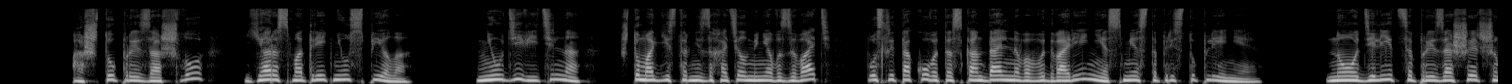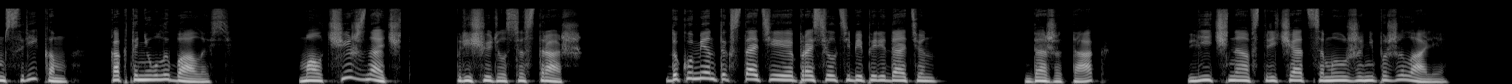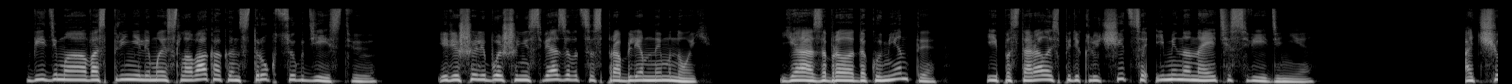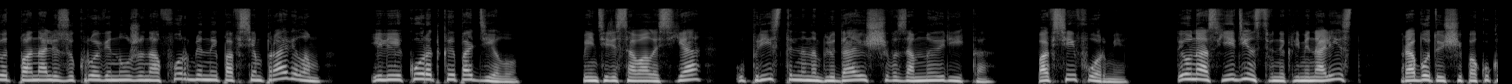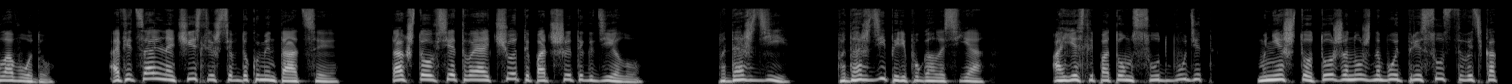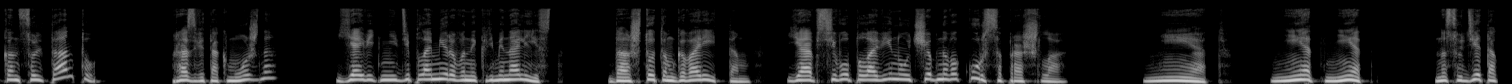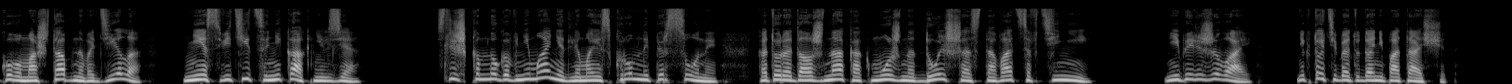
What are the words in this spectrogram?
А что произошло, я рассмотреть не успела. Неудивительно, что магистр не захотел меня вызывать после такого-то скандального выдворения с места преступления. Но делиться произошедшим с Риком — как-то не улыбалась. «Молчишь, значит?» — прищурился страж. «Документы, кстати, просил тебе передать он». «Даже так?» Лично встречаться мы уже не пожелали. Видимо, восприняли мои слова как инструкцию к действию и решили больше не связываться с проблемной мной. Я забрала документы и постаралась переключиться именно на эти сведения. Отчет по анализу крови нужен оформленный по всем правилам или коротко и по делу? Поинтересовалась я у пристально наблюдающего за мной Рика. По всей форме. Ты у нас единственный криминалист, работающий по кукловоду. Официально числишься в документации, так что все твои отчеты подшиты к делу. Подожди, подожди, перепугалась я. А если потом суд будет? Мне что, тоже нужно будет присутствовать как консультанту? Разве так можно? Я ведь не дипломированный криминалист. Да что там говорить там, я всего половину учебного курса прошла. Нет, нет, нет. На суде такого масштабного дела мне светиться никак нельзя. Слишком много внимания для моей скромной персоны, которая должна как можно дольше оставаться в тени. Не переживай, никто тебя туда не потащит.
